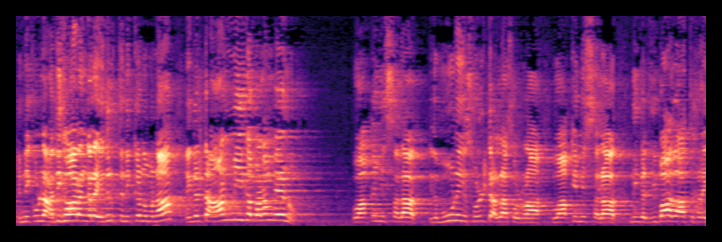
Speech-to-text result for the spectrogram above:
இன்னைக்குள்ள அதிகாரங்களை எதிர்த்து நிக்கணும்னா எங்கள்கிட்ட ஆன்மீக பலம் வேணும். வாக்கிமி சலாத் இது மூணையும் சொல்லிட்டு அல்லாஹ் சொல்றான் வாக்கிமி சலாத் நீங்கள் விவாதாத்துகளை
